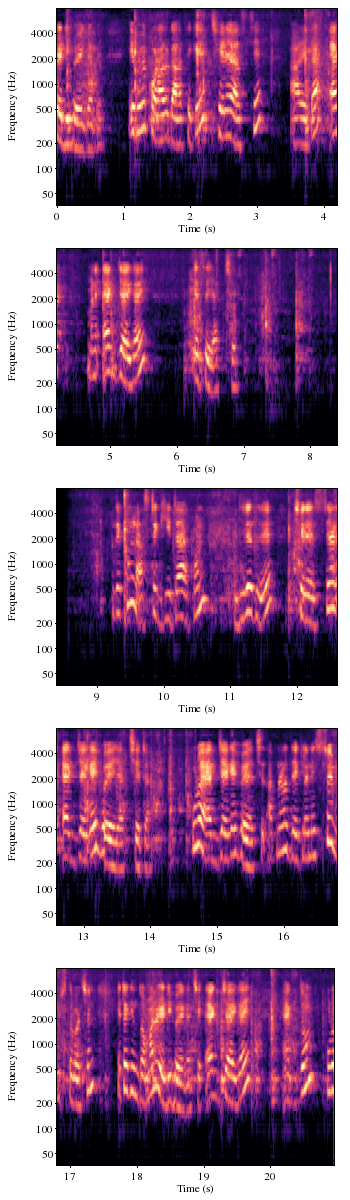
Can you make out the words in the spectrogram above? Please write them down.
রেডি হয়ে যাবে। এভাবে কড়ার গা থেকে ছেড়ে আসছে আর এটা এক মানে এক জায়গায় এসে যাচ্ছে। দেখুন লাস্টে ঘিটা এখন ধীরে ধীরে ছেড়ে এসছে আর এক জায়গায় হয়ে যাচ্ছে এটা। পুরো এক জায়গায় হয়ে যাচ্ছে। আপনারা দেখলে নিশ্চয়ই বুঝতে পারছেন, এটা কিন্তু আমার রেডি হয়ে গেছে। এক জায়গায়, একদম পুরো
